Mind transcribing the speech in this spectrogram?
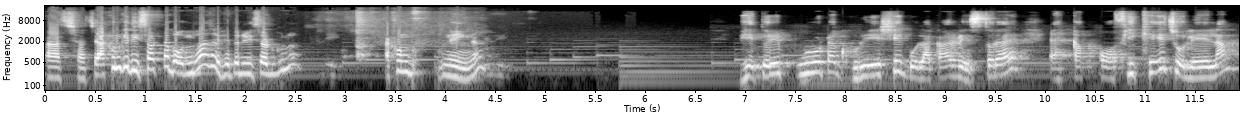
আচ্ছা আচ্ছা। এখন কি রিসর্টটা বন্ধ আছে? ভেতরে রিসর্টগুলো এখন নেই না? ভেতরে পুরোটা ঘুরে এসে গোলাকার রেস্তোরাঁয় এক কাপ কফি খেয়ে চলে এলাম।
